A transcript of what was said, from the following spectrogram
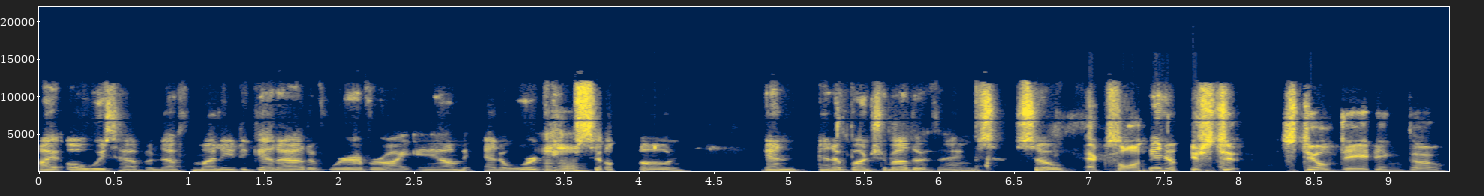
I always have enough money to get out of wherever I am and a working Mhm. cell phone and and a bunch of other things. So Excellent. You know- you're still still dating though.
